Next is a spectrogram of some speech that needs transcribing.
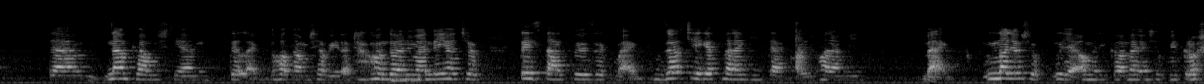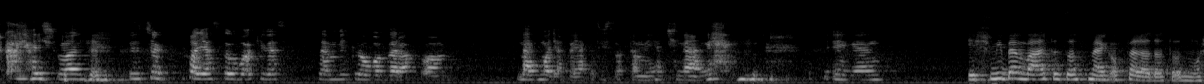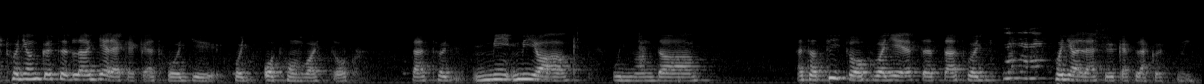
de nem kell most ilyen tényleg hatalmas ebédekre gondolni, mert néha csak tésztát főzök meg, zöldséget melegítek, vagy valami, meg nagyon sok, ugye Amerika nagyon sok mikroskaja is van, és csak fagyasztóból kiveszem, mikróba berakom, meg magyar kajákat is szoktam néha csinálni. Igen. És miben változott meg a feladatod most? Hogyan kötöd le a gyerekeket, hogy, hogy otthon vagytok? Tehát, hogy mi, mi a, úgymond a, hát a titok, vagy érted? Tehát, hogy uh-huh. hogyan lehet őket lekötni?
